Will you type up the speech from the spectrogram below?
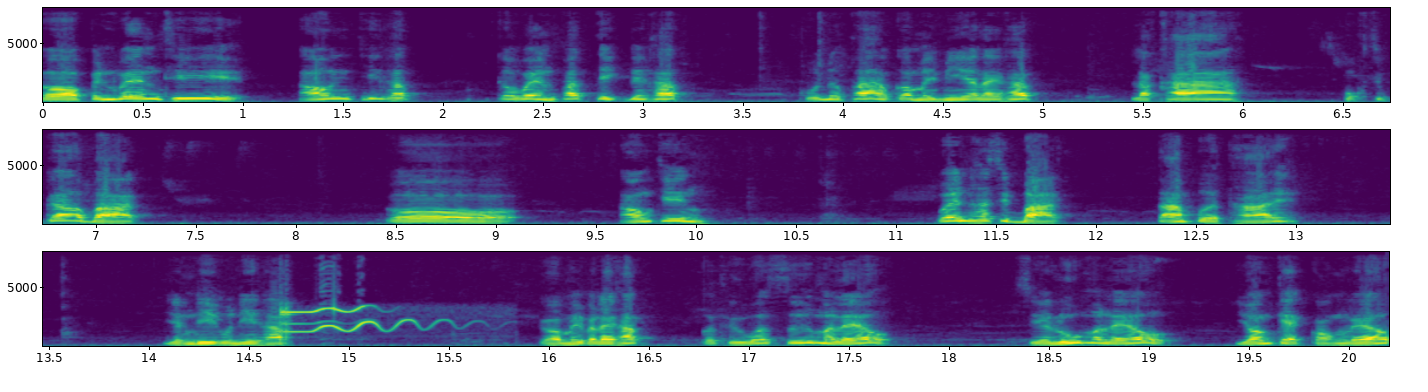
ก็เป็นแว่นที่เอาจริงๆครับ ก็แว่นพลาสติกนะครับ คุณภาพก็ไม่มีอะไรครับ ราคา 69 บาท ก็เอาจริง แว่น 50 บาท ตามเปิดท้าย ยังดีกว่านี้ครับ ก็ไม่เป็นไรครับ ก็ถือว่าซื้อมาแล้ว เสียรู้มาแล้ว ยอมแกะกล่องแล้ว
